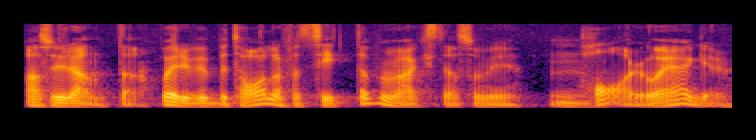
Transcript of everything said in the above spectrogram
Alltså i ränta. Vad är det vi betalar för att sitta på de här aktierna som vi har och äger?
